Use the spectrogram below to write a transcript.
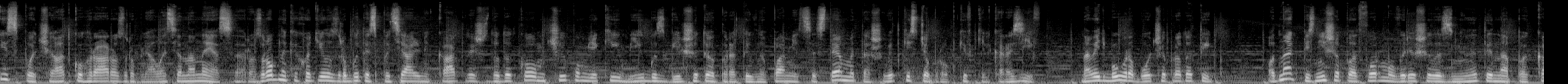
І спочатку гра розроблялася на NES. Розробники хотіли зробити спеціальний картридж з додатковим чипом, який міг би збільшити оперативну пам'ять системи та швидкість обробки в кілька разів. Навіть був робочий прототип. Однак пізніше платформу вирішили змінити на ПК,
